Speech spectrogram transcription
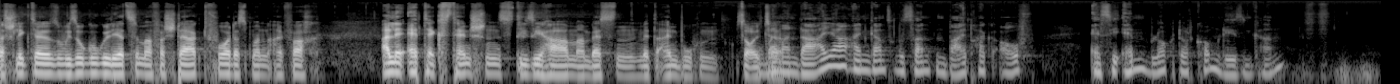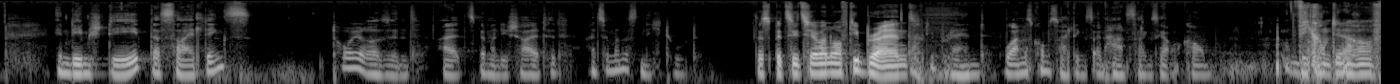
Das schlägt ja sowieso Google jetzt immer verstärkt vor, dass man einfach alle Ad-Extensions, die sie haben, am besten mit einbuchen sollte. man da ja einen ganz interessanten Beitrag auf semblog.com lesen kann, in dem steht, dass Sitelinks teurer sind, als wenn man die schaltet, als wenn man das nicht tut. Das bezieht sich aber nur auf die Brand. Auf die Brand. Woanders kommen Sitelinks, ein Hard-Sites ja auch kaum. Wie kommt ihr darauf?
